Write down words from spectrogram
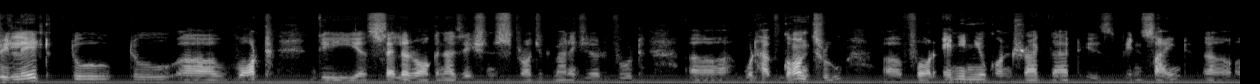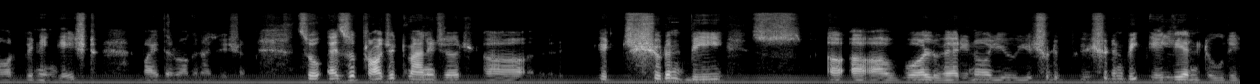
relate to to uh, what the seller organization's project manager would uh, would have gone through uh, for any new contract that is been signed uh, or been engaged by their organization. So as a project manager, uh, it shouldn't be a, a, world where you know you you should you shouldn't be alien to the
